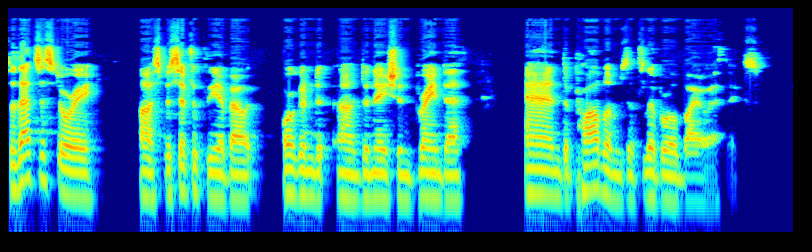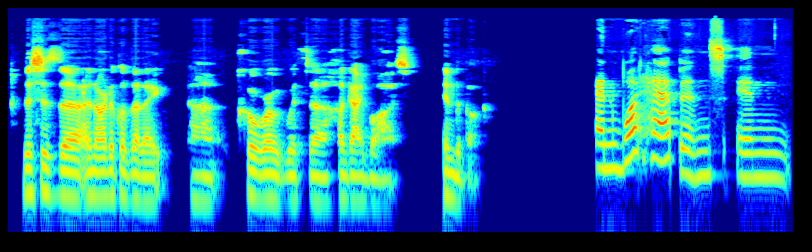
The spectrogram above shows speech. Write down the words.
So that's a story uh, specifically about organ uh, donation, brain death, and the problems of liberal bioethics. This is the, an article that I uh, co-wrote with uh, Hagai Boas in the book. And what happens in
